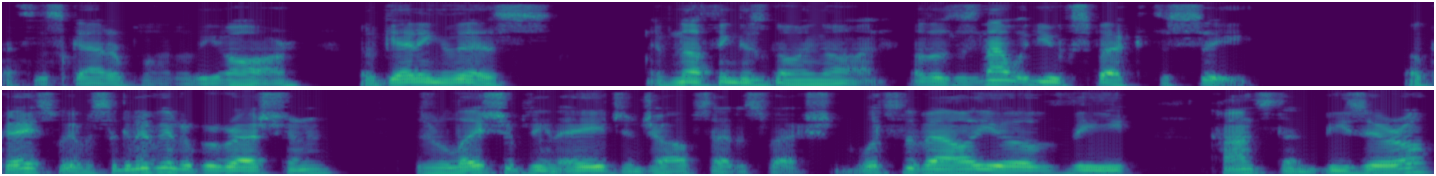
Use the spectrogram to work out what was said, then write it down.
That's the scatter plot of the R, of getting this if nothing is going on. Although is not what you expect to see. Okay, so we have a significant regression. There's a relationship between age and job satisfaction. What's the value of the constant? B0?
